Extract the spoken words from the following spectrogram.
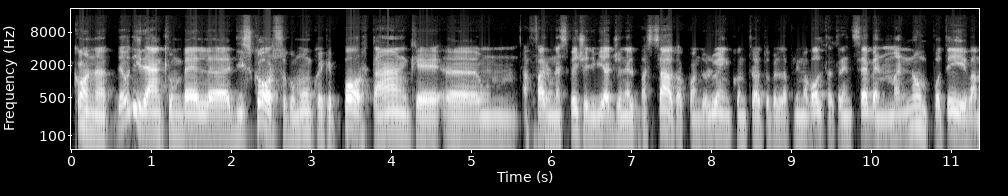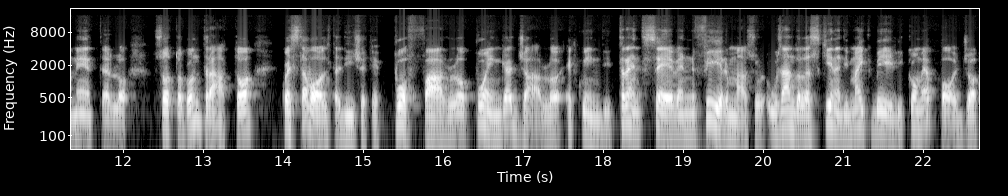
con, devo dire, anche un bel discorso comunque che porta anche eh, un, a fare una specie di viaggio nel passato, a quando lui ha incontrato per la prima volta Trent Seven, ma non poteva metterlo sotto contratto. Questa volta dice che può farlo, può ingaggiarlo e quindi Trent Seven firma su, usando la schiena di Mike Bailey come appoggio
